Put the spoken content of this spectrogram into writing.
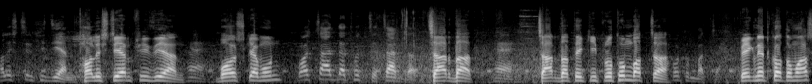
হলিস্টিন ফিজিয়ান। ফ্রিজিয়ান হ্যাঁ। বয়স কেমন? চার দাঁত হচ্ছে চার দাঁত। চার দাঁত? হ্যাঁ। চার দাঁতে কি প্রথম বাচ্চা? প্রথম বাচ্চা। প্রেগনেন্ট কত মাস?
